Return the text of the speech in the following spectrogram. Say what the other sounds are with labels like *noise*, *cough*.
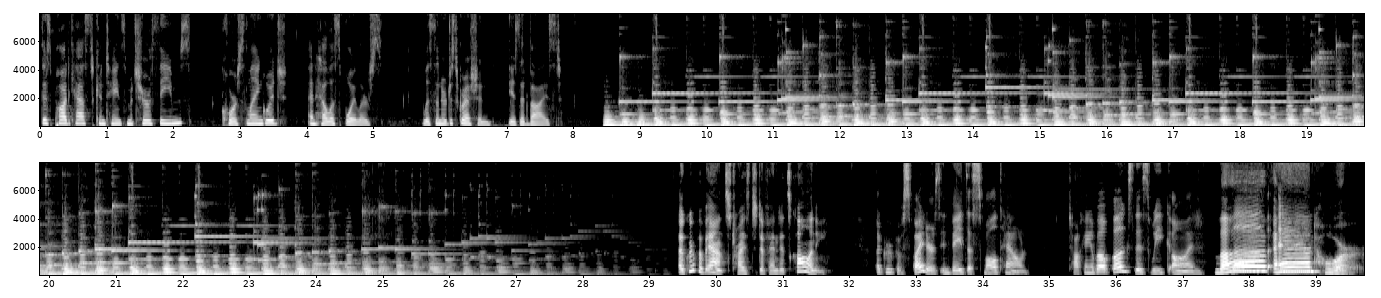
This podcast contains mature themes, coarse language, and hella spoilers. Listener discretion is advised. A group of ants tries to defend its colony. A group of spiders invades a small town. Talking about bugs this week on Love and horror.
